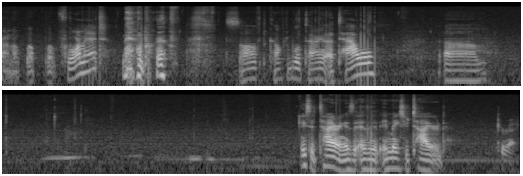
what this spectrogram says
I don't know. A, a floor mat. Soft, comfortable, tiring. A towel. Um. You said tiring as it, as it, it makes you tired. Correct.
